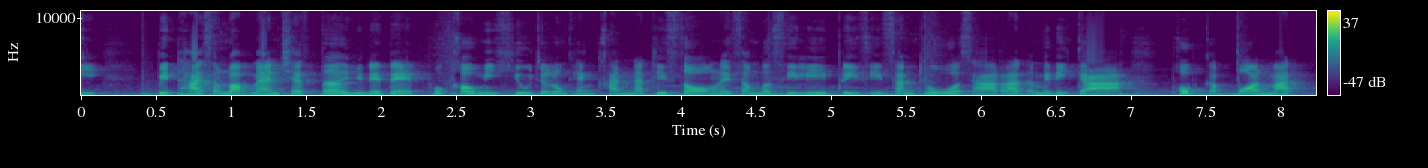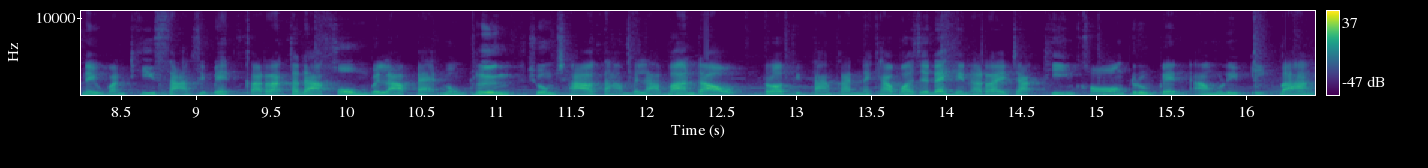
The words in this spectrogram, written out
ปิดท้ายสำหรับแมนเชสเตอร์ยูไนเต็ดพวกเขามีคิวจะลงแข่งขันนัดที่ 2 ในซัมเมอร์ซีรีส์ปรีซีซั่นทัวร์สหรัฐอเมริกาพบกับบอลมัดในวันที่ 31 กรกฎาคม เวลา 8 โมงครึ่ง ช่วงเช้าตามเวลาบ้านเรา รอติดตามกันนะครับว่าจะได้เห็นอะไรจากทีมของรูเบนอามูริมอีกบ้าง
